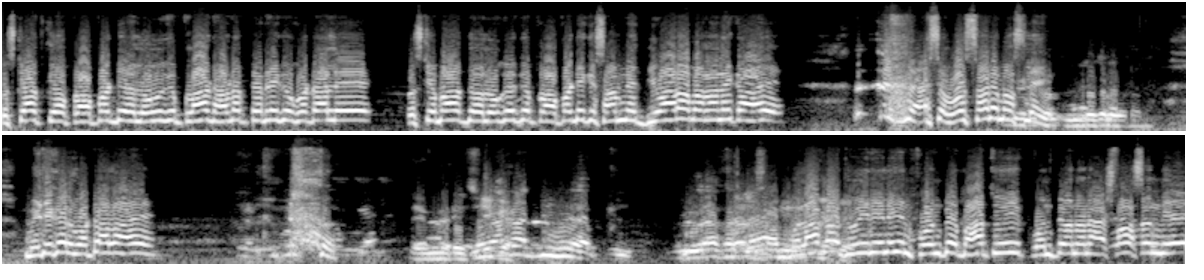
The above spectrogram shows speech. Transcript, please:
उसके बाद प्रॉपर्टी लोगों के प्लाट हड़प करने के घोटाले है उसके बाद लोगों के प्रॉपर्टी के सामने दीवारा बनाने का है। ऐसे बहुत सारे मसले। मेडिकल घोटाला है। मुलाकात हुई आपकी। मुलाकात मुलाकात हुई नहीं लेकिन फोन पे बात हुई फोन पे उन्होंने आश्वासन दिए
